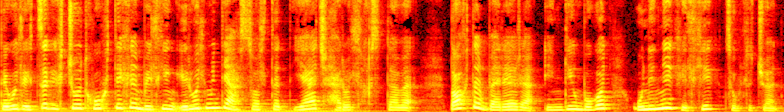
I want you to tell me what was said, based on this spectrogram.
Тэгвэл эцэг эхчүүд хүүхдийнхээ бэлгийн эрүүл мэндийн асуултад яаж хариулах ёстой вэ? Доктор Барера энгийн бөгөөд үнэнийг хэлхийг зөвлөж байна.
